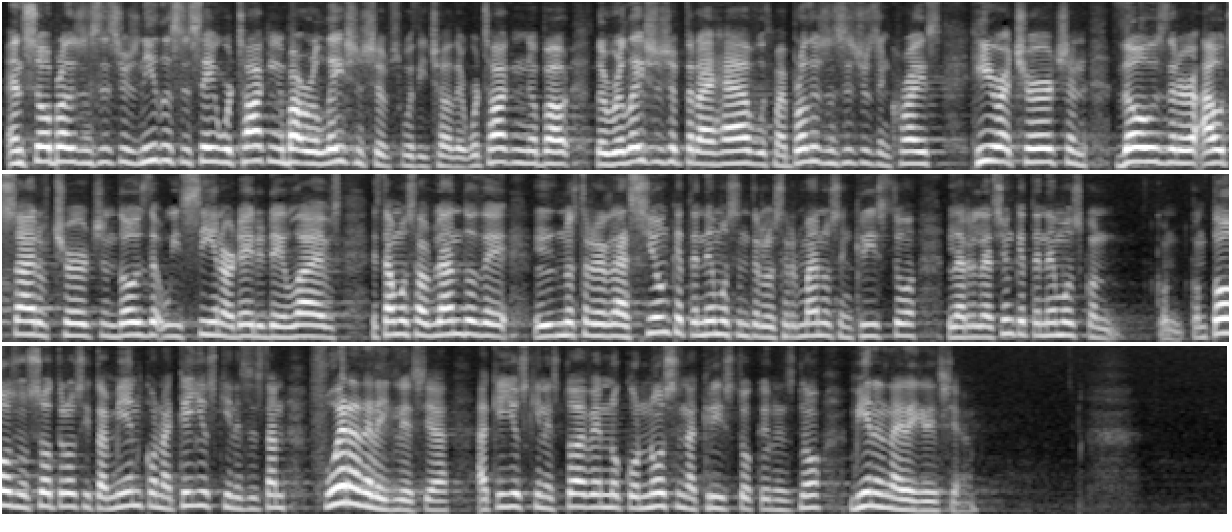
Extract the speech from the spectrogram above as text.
And so, brothers and sisters, needless to say, we're talking about relationships with each other. We're talking about the relationship that I have with my brothers and sisters in Christ here at church and those that are outside of church and those that we see in our day to day lives. Estamos hablando de eh, nuestra relación que tenemos entre los hermanos en Cristo, la relación que tenemos con, con, con todos nosotros y también con aquellos quienes están fuera de la iglesia, aquellos quienes todavía no conocen a Cristo, quienes no vienen a la iglesia.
